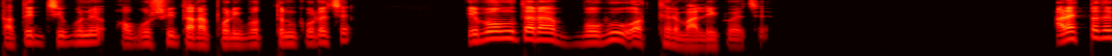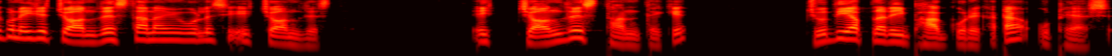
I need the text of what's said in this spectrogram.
তাদের জীবনে অবশ্যই তারা পরিবর্তন করেছে এবং তারা বহু অর্থের মালিক হয়েছে। আরেকটা দেখুন, এই যে চন্দ্রের স্থান আমি বলেছি, এই চন্দ্রের স্থান। এই চন্দ্রের স্থান থেকে যদি আপনার এই ভাগ্যরেখাটা উঠে আসে,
